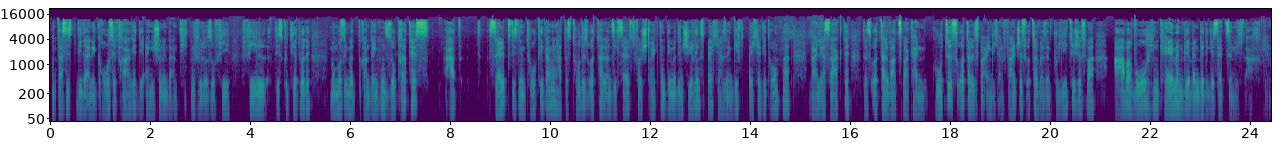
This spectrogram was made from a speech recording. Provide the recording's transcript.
Und das ist wieder eine große Frage, die eigentlich schon in der antiken Philosophie viel diskutiert wurde. Man muss immer dran denken, Sokrates hat selbst ist in den Tod gegangen, hat das Todesurteil an sich selbst vollstreckt, indem er den Schierlingsbecher, also den Giftbecher getrunken hat, weil er sagte, das Urteil war zwar kein gutes Urteil, es war eigentlich ein falsches Urteil, weil es ein politisches war, aber wohin kämen wir, wenn wir die Gesetze nicht achten?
